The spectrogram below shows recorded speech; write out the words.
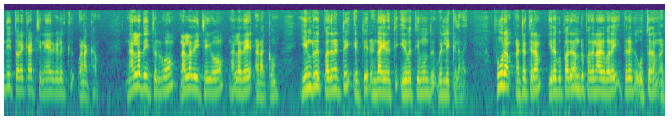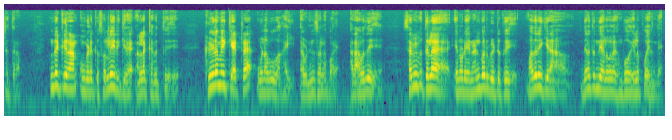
தந்தி தொலைக்காட்சி நேயர்களுக்கு வணக்கம். நல்லதை சொல்வோம் நல்லதை செய்வோம் நல்லதே நடக்கும். இன்று பதினெட்டு எட்டு ரெண்டாயிரத்தி இருபத்தி மூன்று வெள்ளிக்கிழமை. பூரம் நட்சத்திரம் இரவு பதினொன்று பதினாறு வரை பிறகு உத்தரம் நட்சத்திரம். இன்றைக்கு நான் உங்களுக்கு சொல்ல இருக்கிற நல்ல கருத்து கிழமைக்கேற்ற உணவு வகை அப்படின்னு சொல்ல போகிறேன் அதாவது சமீபத்தில் என்னுடைய நண்பர் வீட்டுக்கு மதுரைக்கு நான் தினத்தந்தி அலுவலகம் போகையில் போயிருந்தேன்.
